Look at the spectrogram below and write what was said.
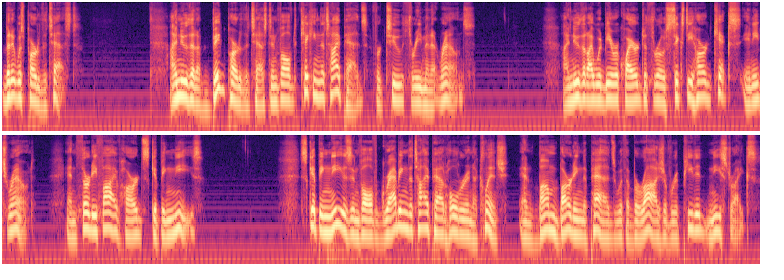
but it was part of the test. I knew that a big part of the test involved kicking the Thai pads for two three minute rounds. I knew that I would be required to throw 60 hard kicks in each round and 35 hard skipping knees. Skipping knees involve grabbing the Thai pad holder in a clinch and bombarding the pads with a barrage of repeated knee strikes.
